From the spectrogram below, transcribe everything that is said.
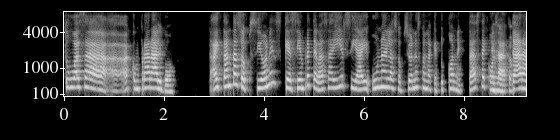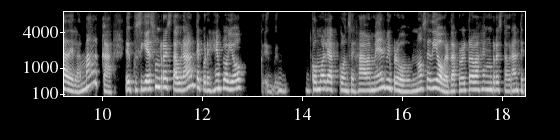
tú vas a, a comprar algo hay tantas opciones que siempre te vas a ir si hay una de las opciones con la que tú conectaste con la cara de la marca. Eh, pues, si es un restaurante, por ejemplo, yo, eh, como le aconsejaba a Melvin, pero no se dio, ¿verdad? Pero él trabaja en un restaurante.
